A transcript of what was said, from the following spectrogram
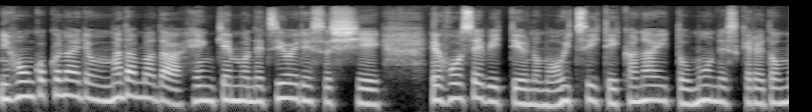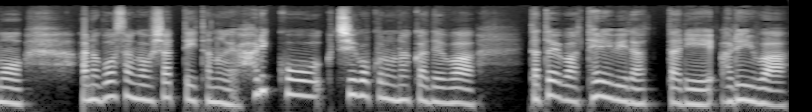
日本国内でもまだまだ偏見も根強いですし、法整備っていうのも追いついていかないと思うんですけれども、あの、坊さんがおっしゃっていたのは、やはりこう、中国の中では、例えばテレビだったり、あるいは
